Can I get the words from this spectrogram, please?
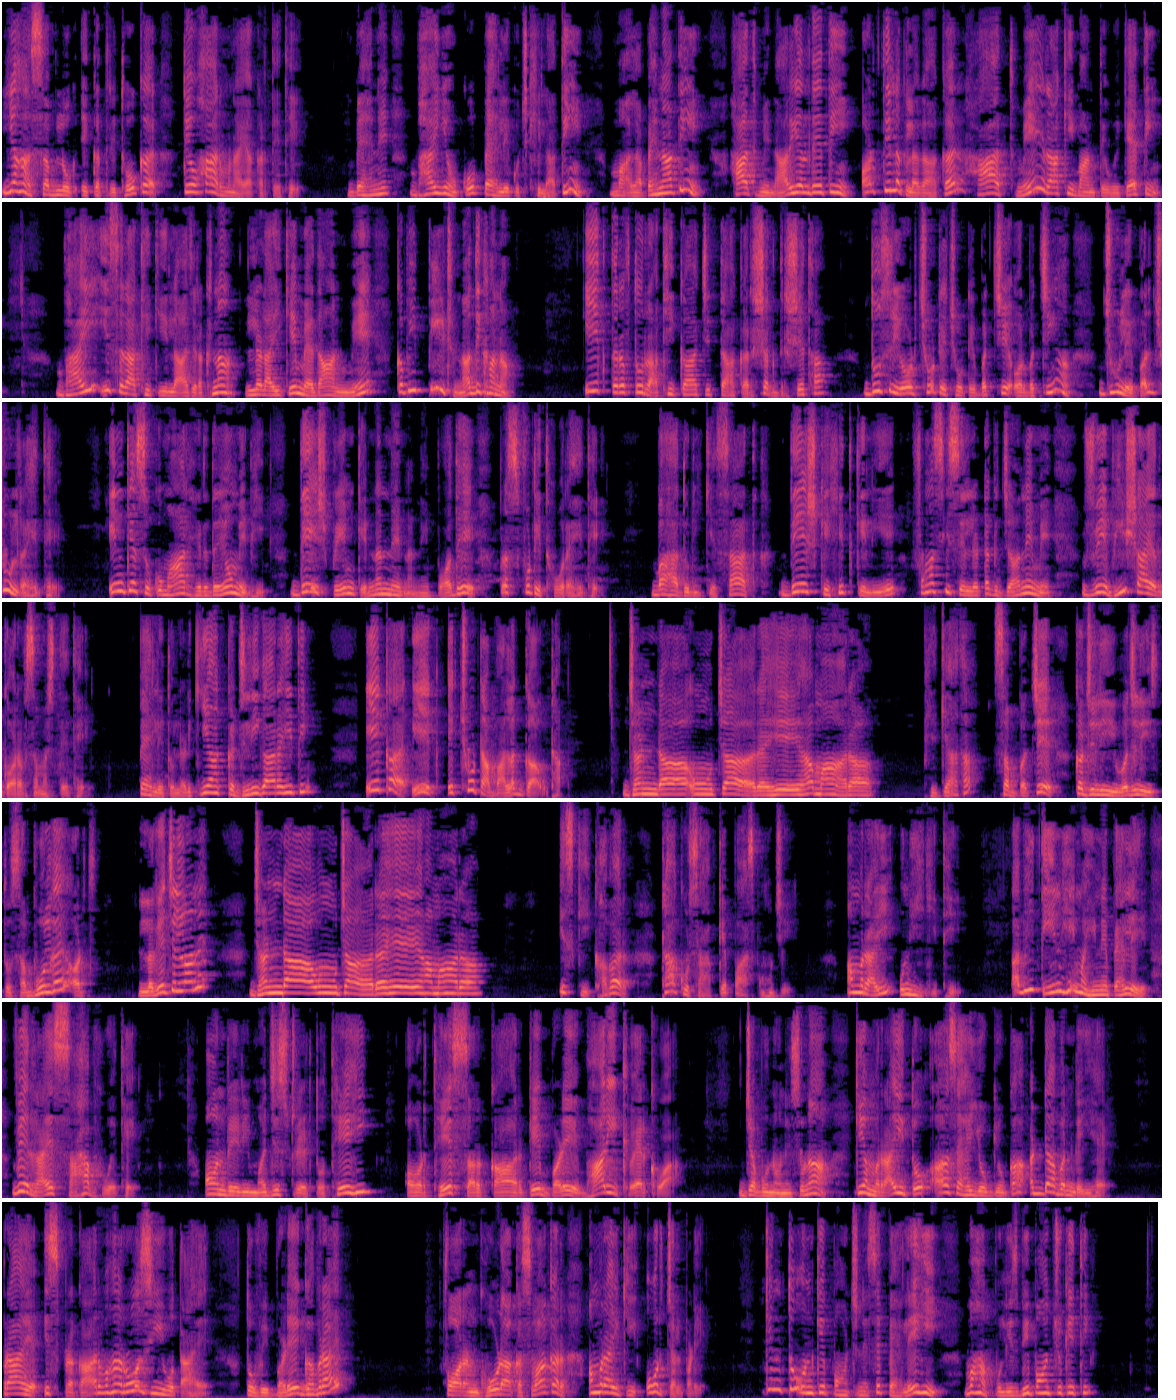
यहाँ सब लोग एकत्रित होकर त्योहार मनाया करते थे। बहनें भाइयों को पहले कुछ खिलाती, माला पहनाती, हाथ में नारियल देती और तिलक लगाकर हाथ में राखी बांधते हुए कहती भाई, इस राखी की लाज रखना, लड़ाई के मैदान में कभी पीठ न दिखाना। एक तरफ़ तो राखी का चित्ताकर्षक दृश्य था, दूसरी ओर छोटे छोटे बच्चे और बच्चियाँ झूले पर झूल रहे थे। इनके सुकुमार हृदयों में भी देश प्रेम के नन्हे नन्हे पौधे प्रस्फुटित हो रहे थे। बहादुरी के साथ देश के हित के लिए फांसी से लटक जाने में वे भी शायद गौरव समझते थे। पहले तो लड़कियाँ कजली गा रही थी। एका एक एक छोटा बालक गा उठा। झंडा ऊँचा रहे हमारा। फिर क्या था? सब बच्चे कजली वजली तो सब भूल गए और लगे चिल्लाने। झंडा ऊँचा रहे हमारा। इसकी खबर ठाकुर साहब के पास पहुँची। अमराई उन्हीं की थी। अभी तीन ही महीने पहले वे राय साहब हुए थे। ऑनरेरी मजिस्ट्रेट तो थे ही, और थे सरकार के बड़े भारी खैर ख्वा जब उन्होंने सुना कि अमराई तो असहयोगियों का अड्डा बन गई है, प्राय इस प्रकार वहाँ रोज ही होता है तो वे बड़े घबराए। फ़ौरन घोड़ा कसवाकर अमराई की ओर चल पड़े। किंतु उनके पहुँचने से पहले ही वहाँ पुलिस भी पहुँच चुकी थी।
